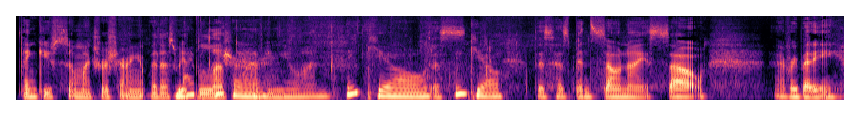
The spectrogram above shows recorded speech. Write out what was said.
Thank you so much for sharing it with us. Loved pleasure. having you on. Thank you. This- Thank you. This has been so nice. So everybody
